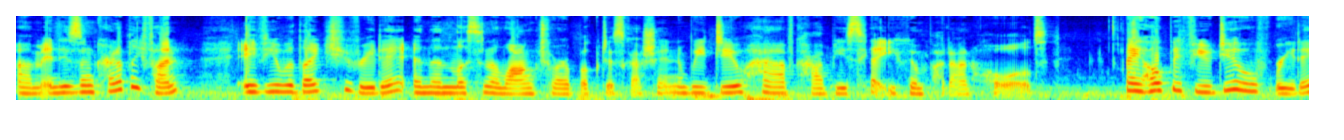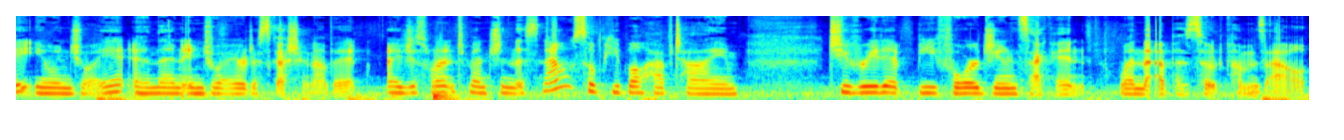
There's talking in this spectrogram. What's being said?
Um, it is incredibly fun. If you would like to read it and then listen along to our book discussion, we do have copies that you can put on hold. I hope if you do read it, you enjoy it and then enjoy our discussion of it. I just wanted to mention this now so people have time to read it before June 2nd when the episode comes out.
